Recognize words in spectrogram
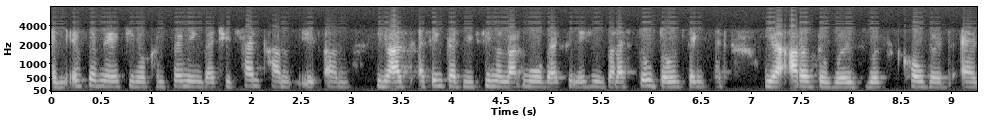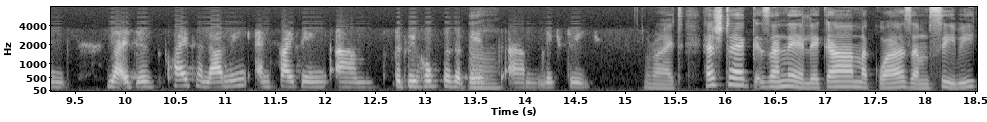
an SMS, you know, confirming that you can come. Um, you know, I, I, think that we've seen a lot more vaccinations, but I still don't think that we are out of the woods with COVID. And yeah, it is quite alarming and frightening, um, but we hope for the best mm. um, next week. Right. Hashtag Zanele Ka Magwaza Msibi,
